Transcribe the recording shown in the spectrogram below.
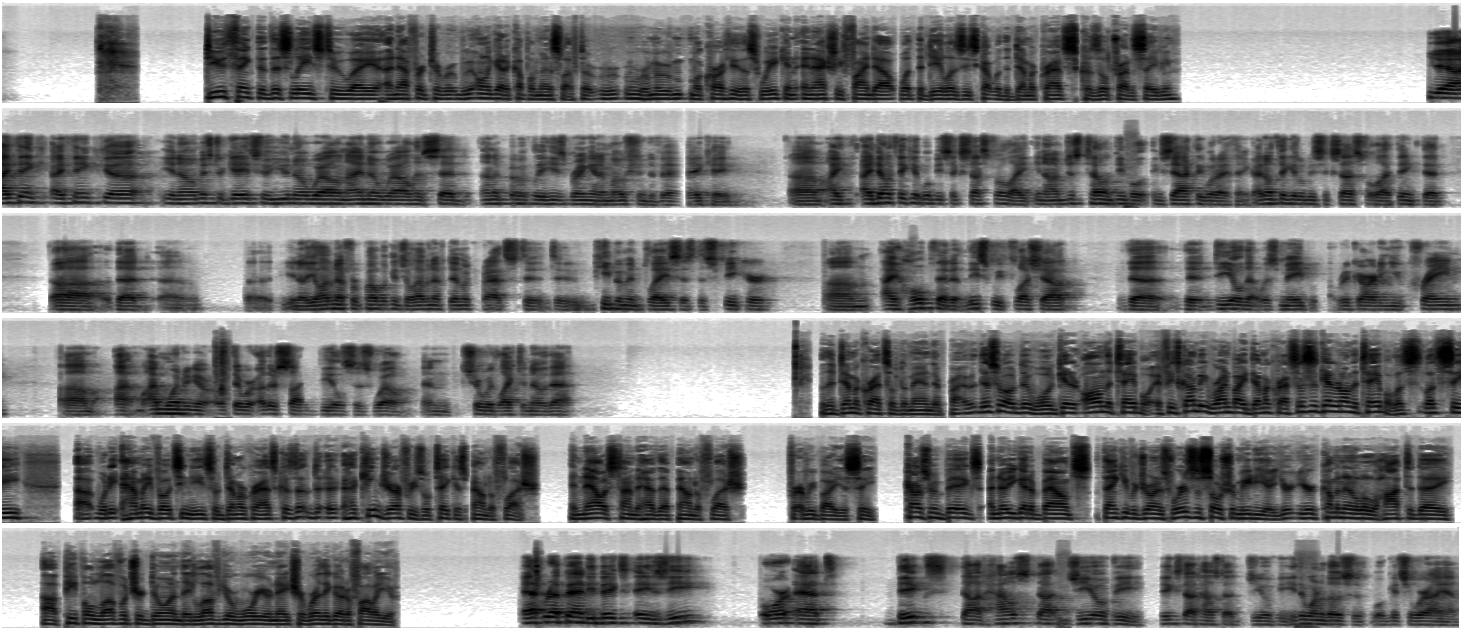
Do you think that this leads to a, an effort to? Re- we only got a couple minutes left to re- remove McCarthy this week and, and actually find out what the deal is he's cut with the Democrats because they'll try to save him. Yeah, I think I think uh, you know Mr. Gates, who you know well and I know well, has said unequivocally he's bringing a motion to vacate. Um, I I don't think it will be successful. I you know I'm just telling people exactly what I think. I don't think it'll be successful. I think that uh, that uh, uh you know you'll have enough Republicans, you'll have enough Democrats to to keep him in place as the speaker. Um, I hope that at least we flush out the the deal that was made regarding Ukraine. Um, I, am wondering if there were other side deals as well, and sure would like to know that. The Democrats will demand their. This is what we'll do. We'll get it all on the table. If he's going to be run by Democrats, let's just get it on the table. Let's let's see uh, what he, how many votes he needs for Democrats because uh, Hakeem Jeffries will take his pound of flesh, and now it's time to have that pound of flesh for everybody to see. Congressman Biggs, I know you got to bounce. Thank you for joining us. Where's the social media? You're you're coming in a little hot today. Uh, people love what you're doing. They love your warrior nature. Where they go to follow you? At Rep Andy Biggs AZ or at biggs.house.gov. Biggs.house.gov. Either one of those will get you where I am.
